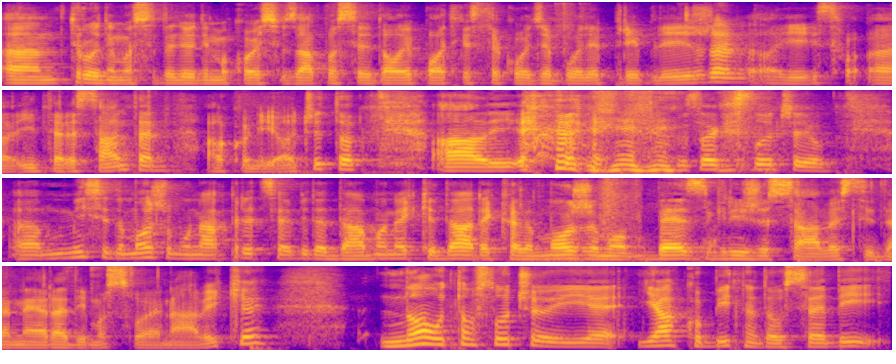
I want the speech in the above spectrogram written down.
Um, trudimo se da ljudima koji su zaposleni da ovaj podcast takođe bude približan i uh, interesantan, ako nije očito, ali u svakom slučaju um, mislim da možemo napred sebi da damo neke dare kada možemo bez griže savesti da ne radimo svoje navike, No, u tom slučaju je jako bitno da u sebi,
